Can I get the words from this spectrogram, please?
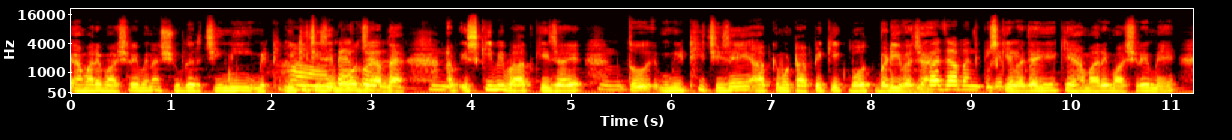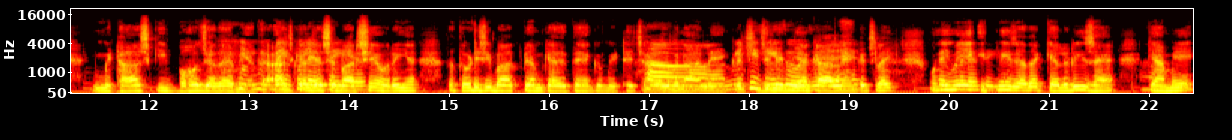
हमारे माशरे में ना शुगर चीनी मीठी मीठी हाँ, चीज़ें बहुत ज़्यादा हैं। हम्म। अब इसकी भी बात की जाए हम्म। तो मीठी चीज़ें आपके मोटापे की एक बहुत बड़ी वजह है। उसकी वजह ये कि हमारे माशरे में मिठास की बहुत ज़्यादा अहमियत है। आजकल जैसे बारिशें हो रही हैं तो थोड़ी सी बात पे हम कह देते हैं कि मीठे चावल हाँ, बना लें कुछ जलेबियाँ खा लें कुछ लाइक उनमें इतनी ज़्यादा कैलोरीज हैं कि हाँ। हमें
